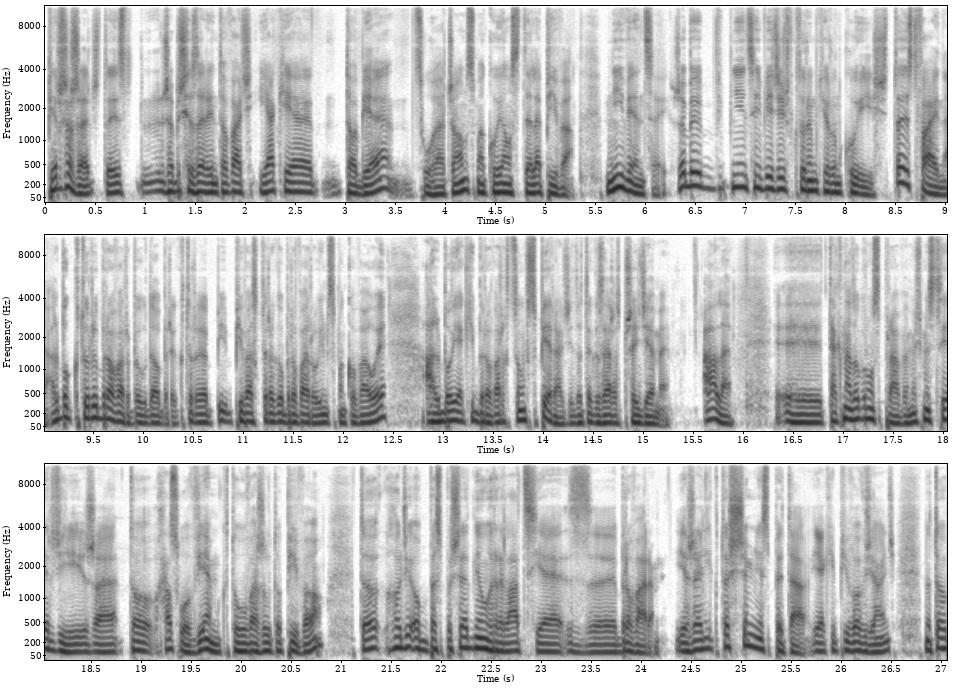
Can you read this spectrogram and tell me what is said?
pierwsza rzecz to jest, żeby się zorientować, jakie tobie, słuchaczom, smakują style piwa. Mniej więcej, żeby mniej więcej wiedzieć, w którym kierunku iść. To jest fajne. Albo który browar był dobry, które pi- piwa z którego browaru im smakowały, albo jaki browar chcą wspierać. Do tego zaraz przejdziemy. Ale yy, tak na dobrą sprawę, myśmy stwierdzili, że to hasło wiem, kto uważał to piwo, to chodzi o bezpośrednią relację z browarem. Jeżeli ktoś się mnie spyta, jakie piwo wziąć, no to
